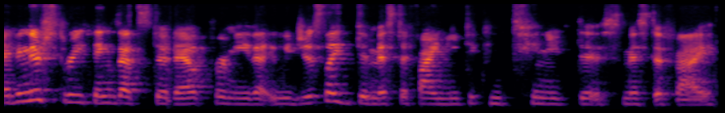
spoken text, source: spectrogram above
I think there's three things that stood out for me that we just like demystify, need to continue to demystify.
